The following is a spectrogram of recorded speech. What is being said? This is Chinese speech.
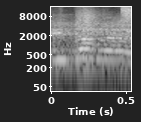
一个人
